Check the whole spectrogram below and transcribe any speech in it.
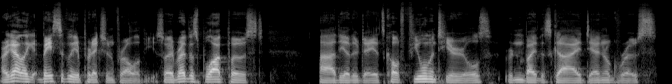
I got like basically a prediction for all of you. So I read this blog post uh, the other day. It's called Fuel Materials, written by this guy Daniel Gross.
